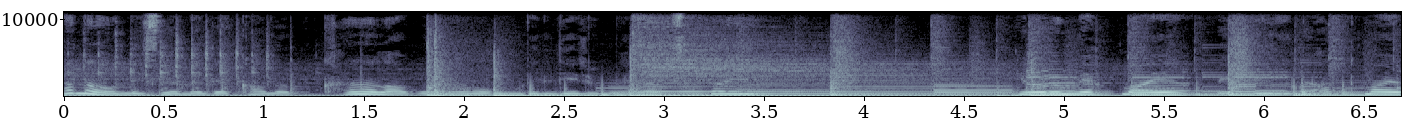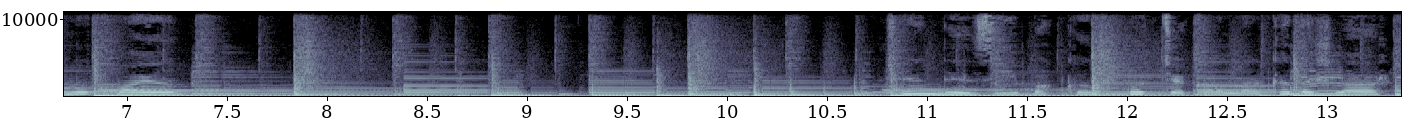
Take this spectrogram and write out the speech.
kanalımı izlemede kalıp kanala abone olup bildirimleri açmayı, yorum yapmayı ve beğeni atmayı unutmayın. Kendinize iyi bakın. Hoşçakalın arkadaşlar.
